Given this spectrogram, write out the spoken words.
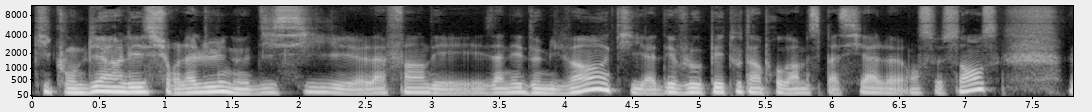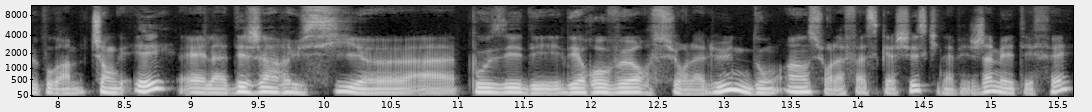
qui compte bien aller sur la Lune d'ici la fin des années 2020, qui a développé tout un programme spatial en ce sens, le programme Chang'e. Elle a déjà réussi euh, à poser des, rovers sur la Lune, dont un sur la face cachée, ce qui n'avait jamais été fait.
